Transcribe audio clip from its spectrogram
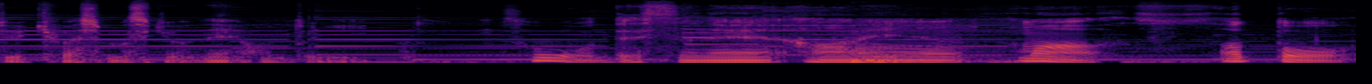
ていう気はしますけどね、うん、本当に。そうですね。あの、はい、まあ、あと、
